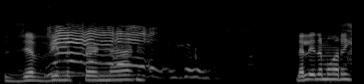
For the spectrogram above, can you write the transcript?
Sa JB Maternal. Dali na mo nga rin.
